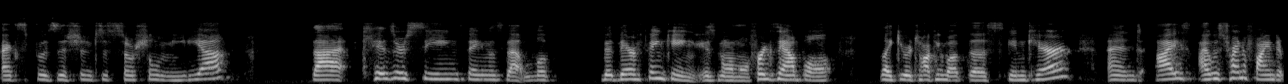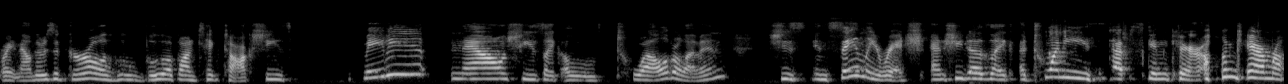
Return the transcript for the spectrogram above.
exposition to social media that kids are seeing things that look that they're thinking is normal. For example, like you were talking about the skincare and I I was trying to find it right now. There's a girl who blew up on TikTok. She's maybe now she's like a 12 or 11 she's insanely rich and she does like a 20 step skincare on camera.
